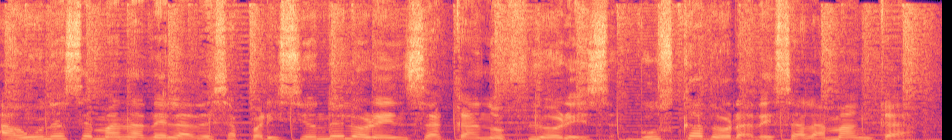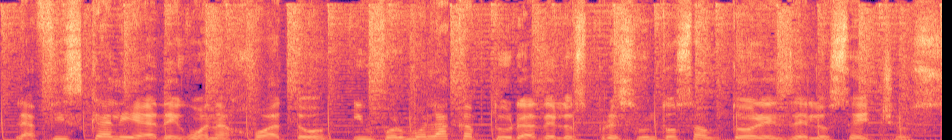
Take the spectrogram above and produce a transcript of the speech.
A una semana de la desaparición de Lorenza Cano Flores, buscadora de Salamanca, la Fiscalía de Guanajuato informó la captura de los presuntos autores de los hechos.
